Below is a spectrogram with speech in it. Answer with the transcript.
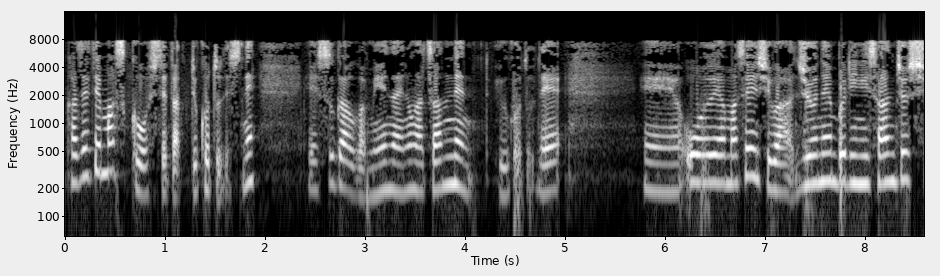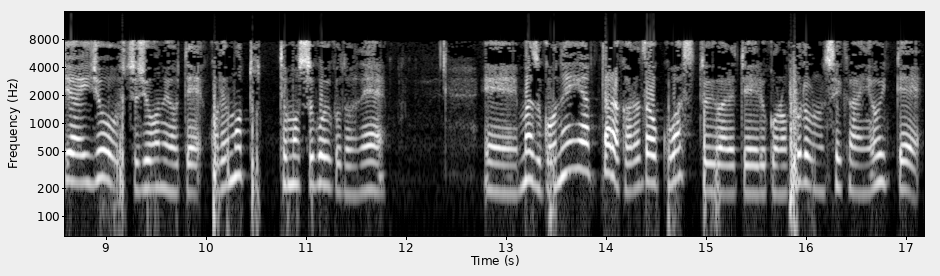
風邪でマスクをしてたっていうことですね。えー、素顔が見えないのが残念ということで、えー、大山選手は10年ぶりに30試合以上出場の予定。これもとってもすごいことで、えー、まず5年やったら体を壊すと言われているこのプロの世界において、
